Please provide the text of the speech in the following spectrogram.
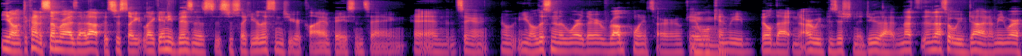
you know to kind of summarize that up it's just like like any business it's just like you're listening to your client base and saying and saying you know, you know listening to where their rub points are okay well Mhm. can we build that and are we positioned to do that and that's and that's what we've done i mean we're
